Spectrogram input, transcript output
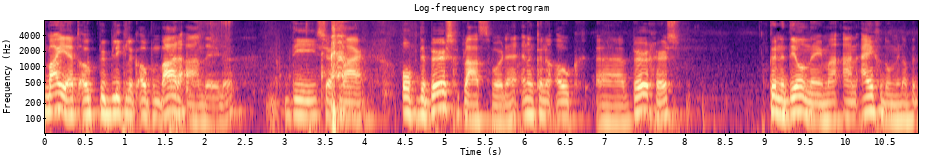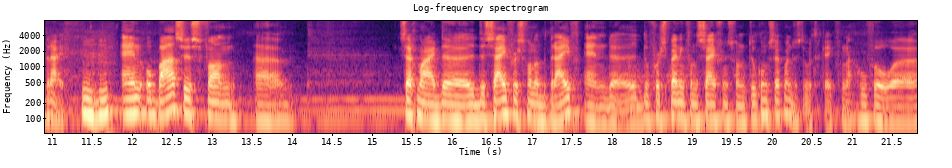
Maar je hebt ook publiekelijk openbare aandelen. Die, zeg maar, op de beurs geplaatst worden. En dan kunnen ook eh, burgers kunnen deelnemen aan eigendom in dat bedrijf. En op basis van eh, zeg maar de, de cijfers van het bedrijf en de, de voorspelling van de cijfers van de toekomst, zeg maar. Dus er wordt gekeken van nou, hoeveel eh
